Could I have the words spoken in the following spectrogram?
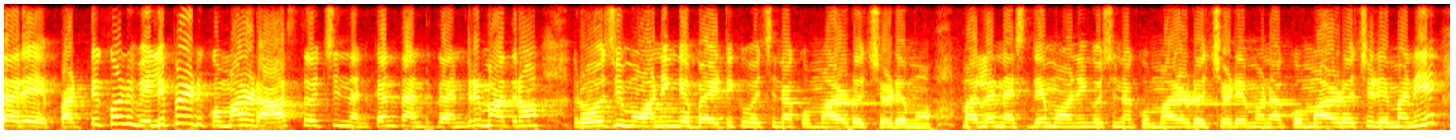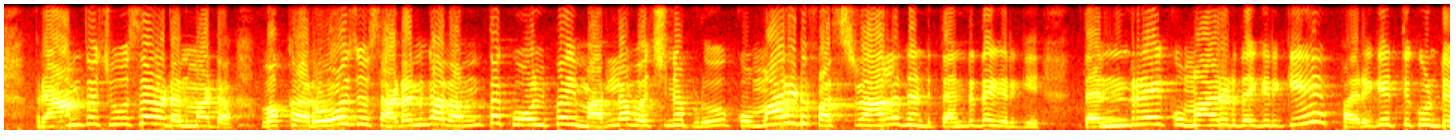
సరే పట్టుకొని వెళ్ళిపోయాడు. కుమారుడు ఆస్తి వచ్చిందని. కానీ తండ్రి తండ్రి మాత్రం రోజు మార్నింగే బయటికి వచ్చిన కుమారుడు వచ్చాడేమో. మళ్ళీ నెక్స్ట్ డే మార్నింగ్ వచ్చి నా కుమారుడు వచ్చాడేమో. నా కుమారుడు వచ్చాడేమో అని ప్రేమతో చూసేవాడు అనమాట ఒక రోజు సడన్గా అదంతా కోల్పోయి మరలా వచ్చినప్పుడు కుమారుడు ఫస్ట్ రాలేదండి తండ్రి దగ్గరికి. తండ్రే కుమారుడి దగ్గరికి పరిగెత్తుకుంటూ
